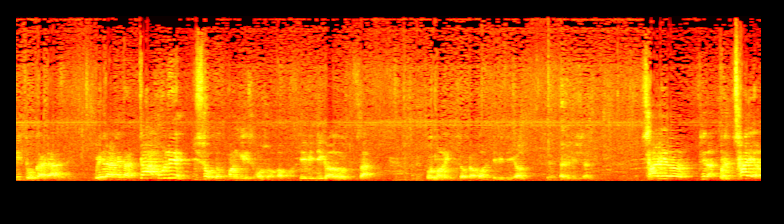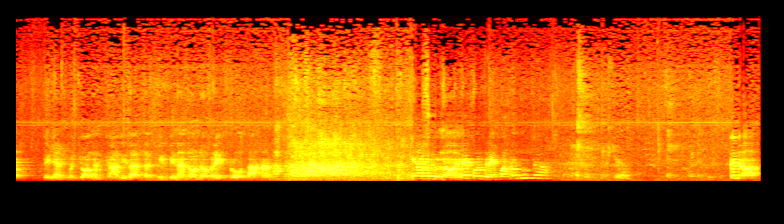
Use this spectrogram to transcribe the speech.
itu keadaan. Bila kata tak boleh esok tu panggil semua sok apa TV3 pusat pun mari sok apa TV3 television saya tidak percaya dengan perjuangan keadilan dan pimpinan honor rekro tahan yang sebenarnya Good job.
